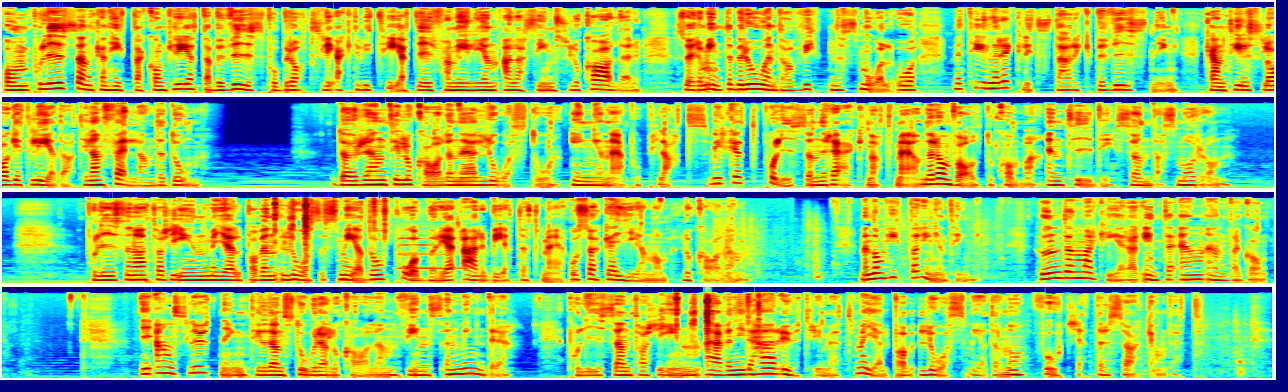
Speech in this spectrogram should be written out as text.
Om polisen kan hitta konkreta bevis på brottslig aktivitet i familjen Alassims lokaler så är de inte beroende av vittnesmål och med tillräckligt stark bevisning kan tillslaget leda till en fällande dom. Dörren till lokalen är låst och ingen är på plats, vilket polisen räknat med när de valt att komma en tidig söndagsmorgon. Poliserna tar sig in med hjälp av en låssmed och påbörjar arbetet med att söka igenom lokalen. Men de hittar ingenting. Hunden markerar inte en enda gång. I anslutning till den stora lokalen finns en mindre. Polisen tar sig in även i det här utrymmet med hjälp av låssmeden och fortsätter sökandet.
